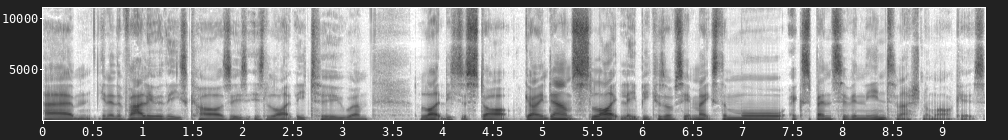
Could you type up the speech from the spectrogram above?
um, you know, the value of these cars is is likely to um, likely to start going down slightly because obviously it makes them more expensive in the international markets.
